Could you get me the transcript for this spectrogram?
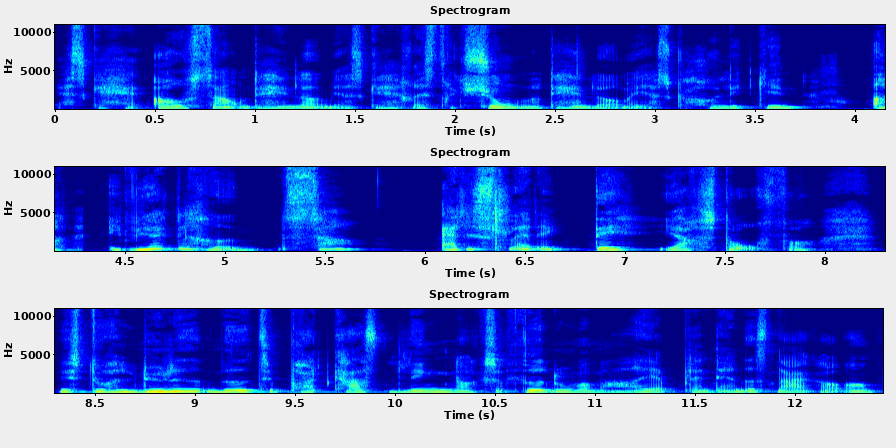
jeg skal have afsavn, det handler om, at jeg skal have restriktioner, det handler om, at jeg skal holde igen. Og i virkeligheden, så er det slet ikke det, jeg står for. Hvis du har lyttet med til podcasten længe nok, så ved du, hvor meget jeg blandt andet snakker om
